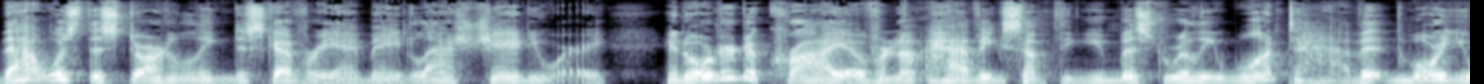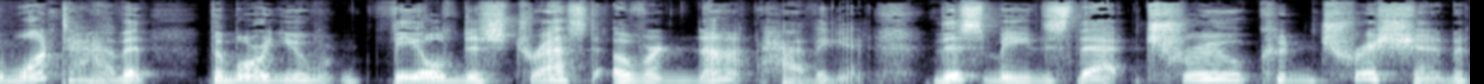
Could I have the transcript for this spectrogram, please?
that was the startling discovery I made last January. In order to cry over not having something, you must really want to have it. The more you want to have it, the more you feel distressed over not having it. This means that true contrition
